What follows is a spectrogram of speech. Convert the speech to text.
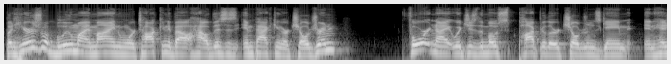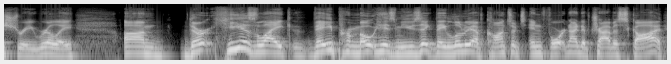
But here's what blew my mind when we're talking about how this is impacting our children. Fortnite, which is the most popular children's game in history, really. Um, there he is like they promote his music. They literally have concerts in Fortnite of Travis Scott.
